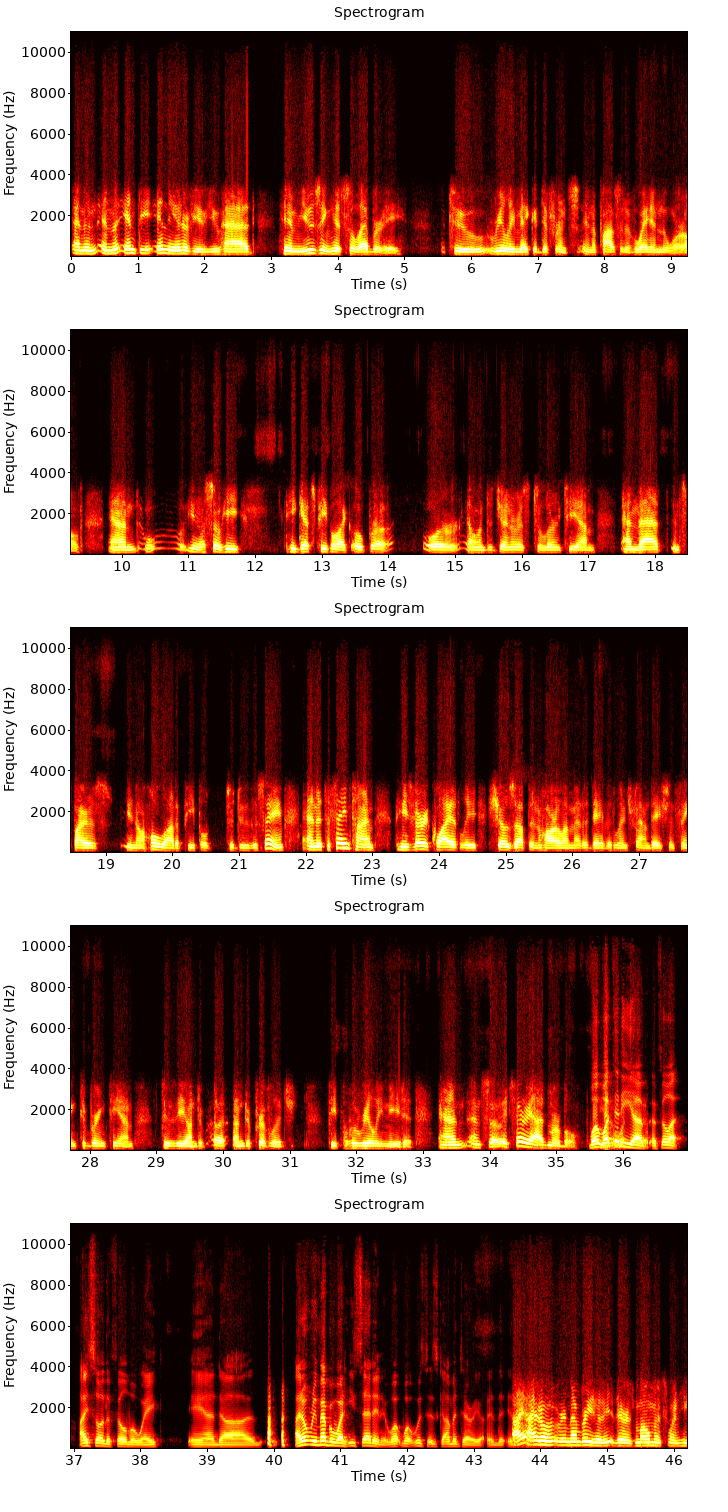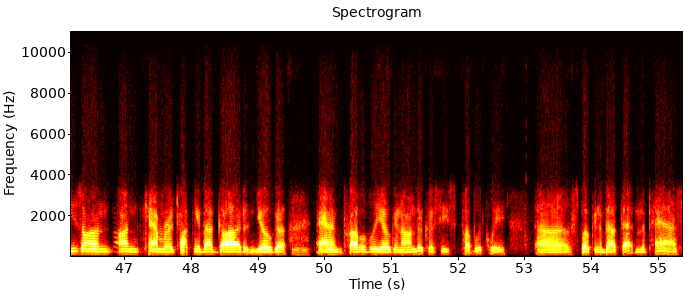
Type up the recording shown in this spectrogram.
and in, in the in the in the interview you had him using his celebrity to really make a difference in a positive way in the world. And you know so he he gets people like oprah or ellen degeneres to learn tm and that inspires you know a whole lot of people to do the same. And at the same time he's very quietly shows up in Harlem at a David Lynch Foundation thing to bring TM to the under uh, underprivileged people who really need it, and and so it's very admirable. Well, what know, did he uh, fill out? I saw the film Awake, and uh, I don't remember what he said in it. What what was his commentary in the? In the I, I don't remember either. There's moments when he's on on camera talking about God and yoga, Mhm. and probably Yogananda because he's publicly uh, spoken about that in the past.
